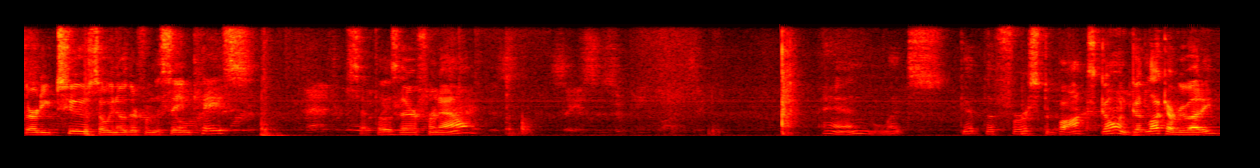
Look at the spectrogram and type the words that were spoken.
32 so we know they're from the same case. Set those there for now. And let's get the first box going. Good luck, everybody.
